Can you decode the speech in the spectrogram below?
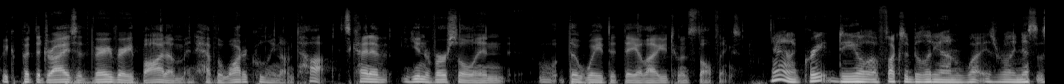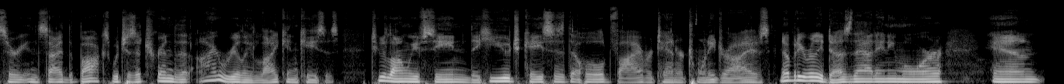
we could put the drives at the very, very bottom and have the water cooling on top. It's kind of universal in the way that they allow you to install things. Yeah, a great deal of flexibility on what is really necessary inside the box, which is a trend that I really like in cases. Too long we've seen the huge cases that hold 5 or 10 or 20 drives. Nobody really does that anymore, and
